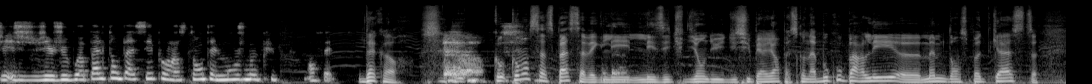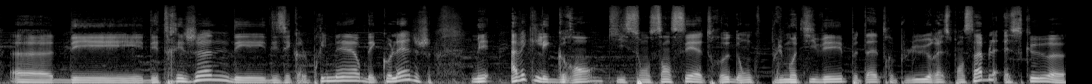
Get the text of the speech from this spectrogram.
je vois pas le temps passer pour l'instant tellement je m'occupe en fait. D'accord. comment ça se passe avec les, les étudiants du, du, supérieur? Parce qu'on a beaucoup parlé, euh, même dans ce podcast, euh, des, des, très jeunes, des, des, écoles primaires, des collèges, mais avec les grands qui sont censés être donc plus motivés, peut-être plus responsables, est-ce que, euh,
